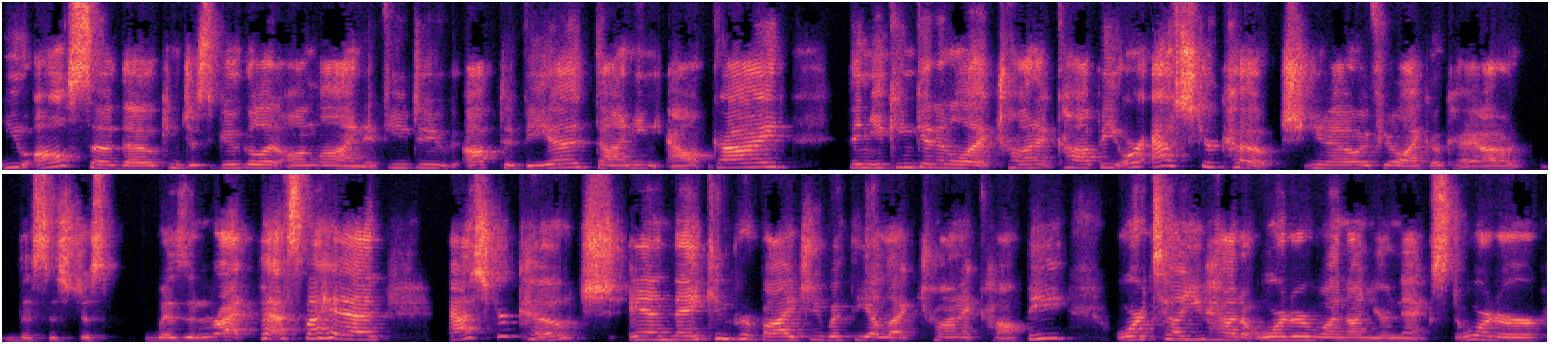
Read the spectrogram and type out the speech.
you also, though, can just Google it online. If you do Optavia Dining Out Guide, then you can get an electronic copy or ask your coach. You know, if you're like, okay, I don't, this is just whizzing right past my head, ask your coach and they can provide you with the electronic copy or tell you how to order one on your next order.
